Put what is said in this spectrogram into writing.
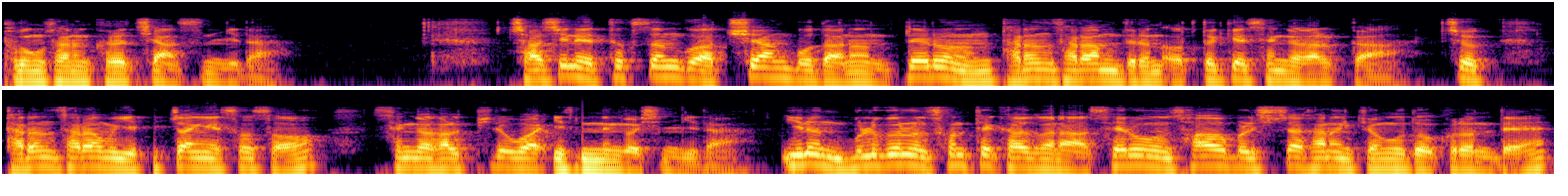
부동산은 그렇지 않습니다. 자신의 특성과 취향보다는 때로는 다른 사람들은 어떻게 생각할까 즉 다른 사람의 입장에 서서 생각할 필요가 있는 것입니다. 이는 물건을 선택하거나 새로운 사업을 시작하는 경우도 그런데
